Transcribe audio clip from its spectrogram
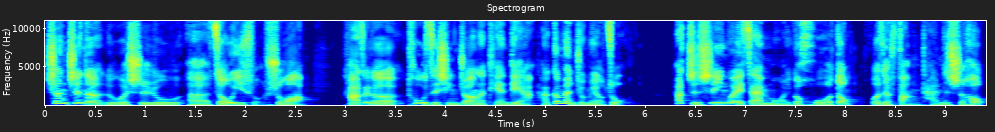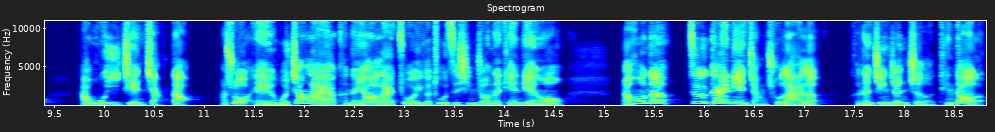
甚至呢，如果是如呃 Zoe 所说啊，他这个兔子形状的甜点啊，他根本就没有做，他只是因为在某一个活动或者访谈的时候。他无意间讲到，他说：“诶，我将来啊，可能要来做一个兔子形状的甜点哦。然后呢，这个概念讲出来了，可能竞争者听到了，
